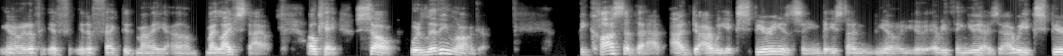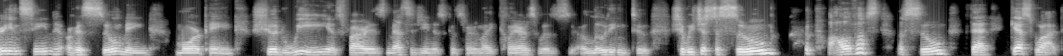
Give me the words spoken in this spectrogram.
you know, it, it, it affected my, um, my lifestyle. Okay, so we're living longer because of that, are, we experiencing, based on you know everything you guys, are we experiencing or assuming more pain? Should we, as far as messaging is concerned, like Clarence was alluding to, should we just assume, all of us assume that? Guess what?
